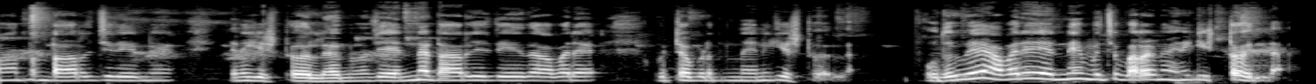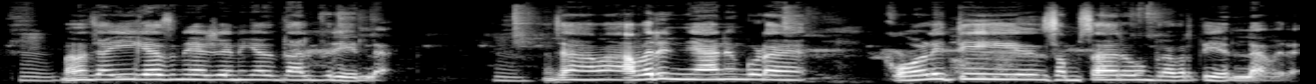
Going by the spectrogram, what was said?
മാത്രം ടാർഗറ്റ് ചെയ്യുന്നത് എനിക്കിഷ്ടമല്ല. എന്ന് വെച്ചാൽ എന്നെ ടാർഗറ്റ് ചെയ്ത് അവരെ കുറ്റപ്പെടുത്തുന്നത് എനിക്കിഷ്ടമല്ല. പൊതുവേ അവരെ എന്നെയും വെച്ച് പറയണത് എനിക്കിഷ്ടമില്ല. എന്താണെന്ന് എന്ന് വെച്ചാൽ ഈ കേസിന് ശേഷം എനിക്കത് താല്പര്യമില്ല. എന്നുവെച്ചാൽ അവരും ഞാനും കൂടെ ക്വാളിറ്റി സംസാരവും പ്രവൃത്തിയല്ല അവരെ.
